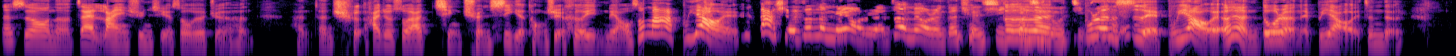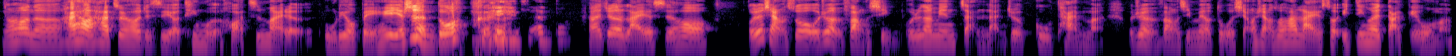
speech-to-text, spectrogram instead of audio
那时候呢，在 LINE 讯息的时候，我就觉得很很很扯，他就说要请全系的同学喝饮料，我说妈不要哎、欸，大学真的没有人，真的没有人跟全系对关系对对这么紧，不认识哎、不要哎、而且很多人哎、不要哎、真的。然后呢，还好他最后就是有听我的话，只买了五六杯，也是很多。也是很多。然后就来的时候，我就想说，我就很放心，我就在那边展览，就顾摊嘛，我就很放心，没有多想。我想说他来的时候一定会打给我嘛，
